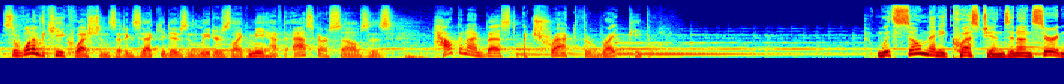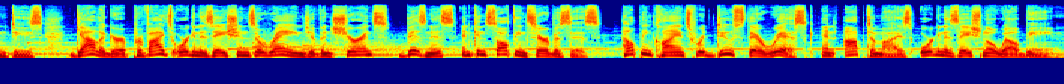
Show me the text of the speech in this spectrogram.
So, one of the key questions that executives and leaders like me have to ask ourselves is how can I best attract the right people? With so many questions and uncertainties, Gallagher provides organizations a range of insurance, business, and consulting services, helping clients reduce their risk and optimize organizational well being.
